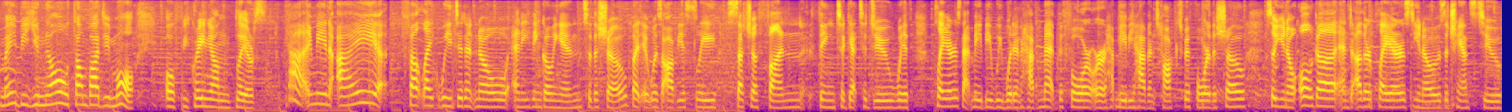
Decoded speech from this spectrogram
maybe you know somebody more of Ukrainian players? Yeah, I mean, I felt like we didn't know anything going into the show, but it was obviously such a fun thing to get to do with players that maybe we wouldn't have met before or maybe haven't talked before the show. So, you know, Olga and other players, you know, it was a chance to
